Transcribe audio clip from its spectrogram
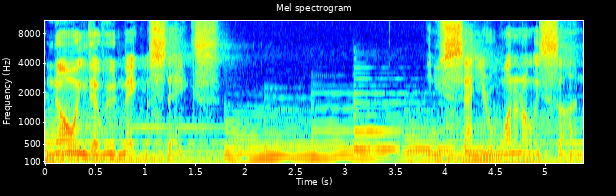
knowing that we would make mistakes. And you sent your one and only Son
